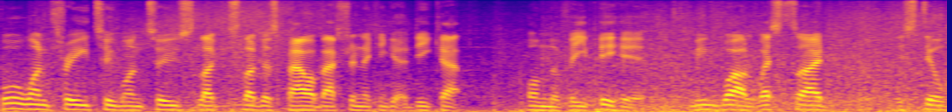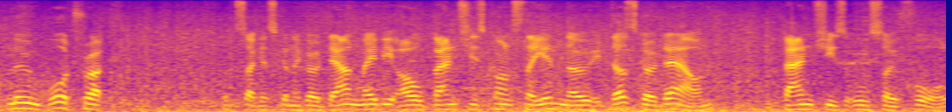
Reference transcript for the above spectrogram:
413-212 Slug, Sluggers power bashing. They can get a decap on the VP here. Meanwhile, West Side is still blue. War Truck looks like it's going to go down. Maybe, oh, Banshees can't stay in though. It does go down. Banshees also fall.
